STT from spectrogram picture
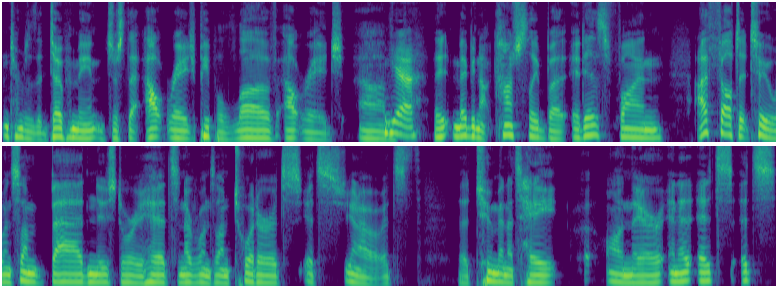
in terms of the dopamine, just the outrage, people love outrage. Um, Yeah. they, maybe not consciously, but it is fun. I felt it too when some bad news story hits and everyone's on Twitter. It's it's you know it's the two minutes hate uh, on there, and it, it's it's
